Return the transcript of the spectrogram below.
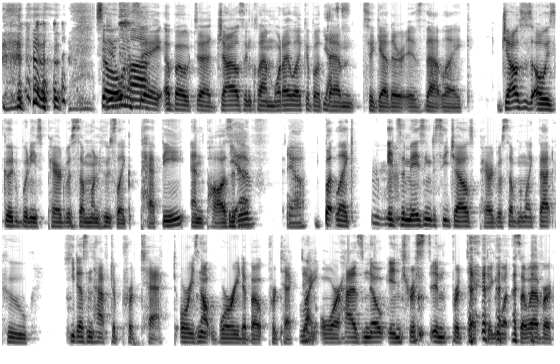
so, I want to uh, say about uh, Giles and Clem. What I like about Yes. them together is that like Giles is always good when he's paired with someone who's like peppy and positive. yeah. But like Mhm. it's amazing to see Giles paired with someone like that who he doesn't have to protect or he's not worried about protecting Right. or has no interest in protecting whatsoever.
